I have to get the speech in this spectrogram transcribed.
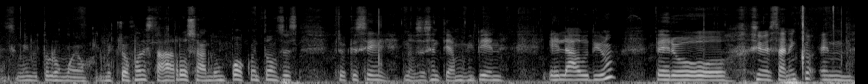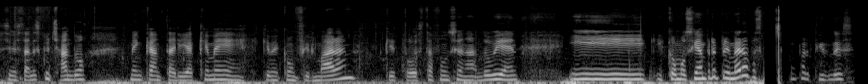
en un minuto lo muevo. El micrófono estaba rozando un poco, entonces creo que se, no se sentía muy bien el audio, pero si me están, en, si me están escuchando, me encantaría que me, que me confirmaran que todo está funcionando bien. Y, y como siempre, primero, pues compartirles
